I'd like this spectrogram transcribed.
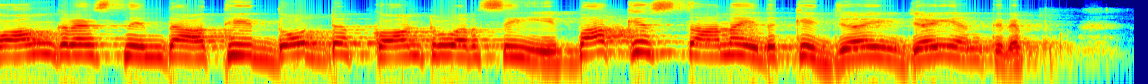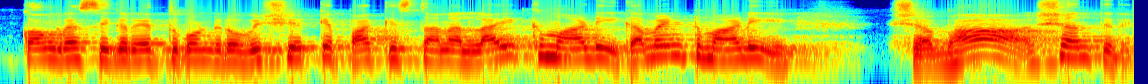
ಕಾಂಗ್ರೆಸ್ನಿಂದ ಅತಿ ದೊಡ್ಡ ಕಾಂಟ್ರವರ್ಸಿ ಪಾಕಿಸ್ತಾನ ಇದಕ್ಕೆ ಜೈ ಜೈ ಅಂತಿದೆ. ಕಾಂಗ್ರೆಸ್ಸಿಗರು ಎತ್ತುಕೊಂಡಿರೋ ವಿಷಯಕ್ಕೆ ಪಾಕಿಸ್ತಾನ ಲೈಕ್ ಮಾಡಿ ಕಮೆಂಟ್ ಮಾಡಿ, ಶಭಾಷ್ ಅಂತಿದೆ.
